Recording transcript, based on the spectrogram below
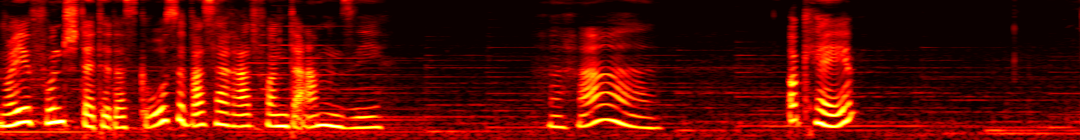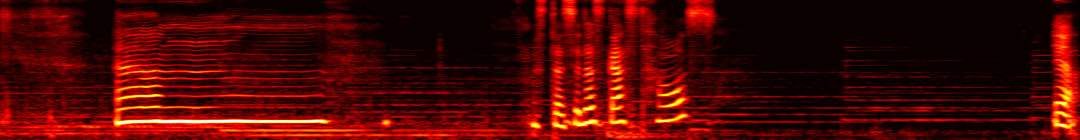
Neue Fundstätte, das große Wasserrad von Damensee. Haha. Okay. Ähm, ist das hier das Gasthaus? Ja.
